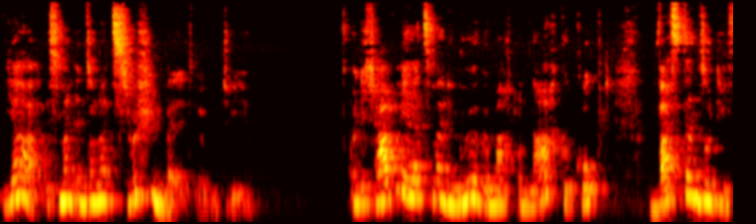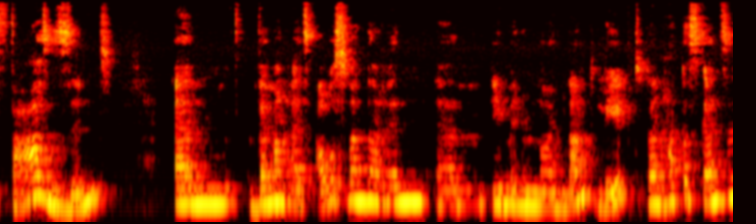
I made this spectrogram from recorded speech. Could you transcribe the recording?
ja, ist man in so einer Zwischenwelt irgendwie. Und ich habe mir jetzt mal die Mühe gemacht und nachgeguckt, was denn so die Phasen sind, ähm, wenn man als Auswanderin ähm, eben in einem neuen Land lebt, dann hat das Ganze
